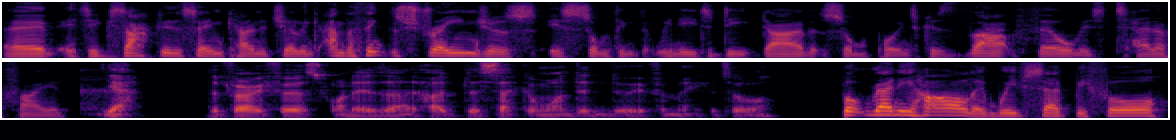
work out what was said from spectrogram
Um, it's exactly the same kind of chilling, and I think the Strangers is something that we need to deep dive at some point because that film is terrifying. Yeah, the very first one is. I, I, the second one didn't do it for me at all. But Renny Harlin, we've said before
